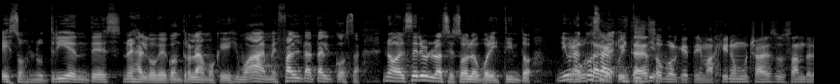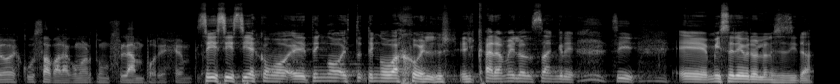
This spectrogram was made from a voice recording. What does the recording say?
esos nutrientes. No es algo que controlamos, que dijimos, ah, me falta tal cosa. No, el cerebro lo hace solo por instinto. Y me una gusta cosa que fuiste a eso porque te imagino muchas veces usándolo de excusa para comerte un flan, por ejemplo. Sí, sí, sí, es como, eh, tengo, esto, tengo bajo el, el caramelo en sangre. Sí, eh, mi cerebro lo necesita.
